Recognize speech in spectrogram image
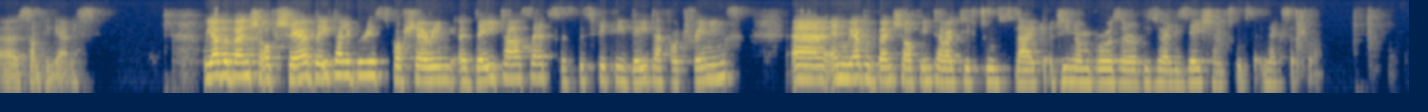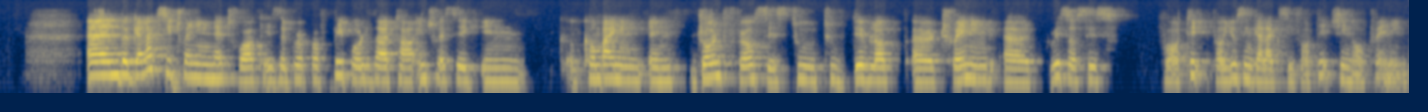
uh, something else. We have a bunch of shared data libraries for sharing uh, data sets, specifically data for trainings. Uh, and we have a bunch of interactive tools like genome browser visualization tools and etc. And the Galaxy Training Network is a group of people that are interested in combining in joint forces to, to develop uh, training uh, resources for, for using Galaxy for teaching or training.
